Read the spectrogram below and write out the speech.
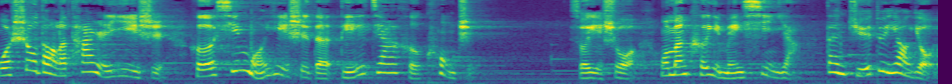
我受到了他人意识和心魔意识的叠加和控制，所以说我们可以没信仰，但绝对要有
